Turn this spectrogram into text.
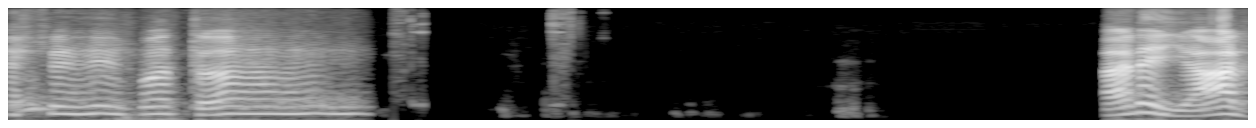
कैसे बता अरे यार।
